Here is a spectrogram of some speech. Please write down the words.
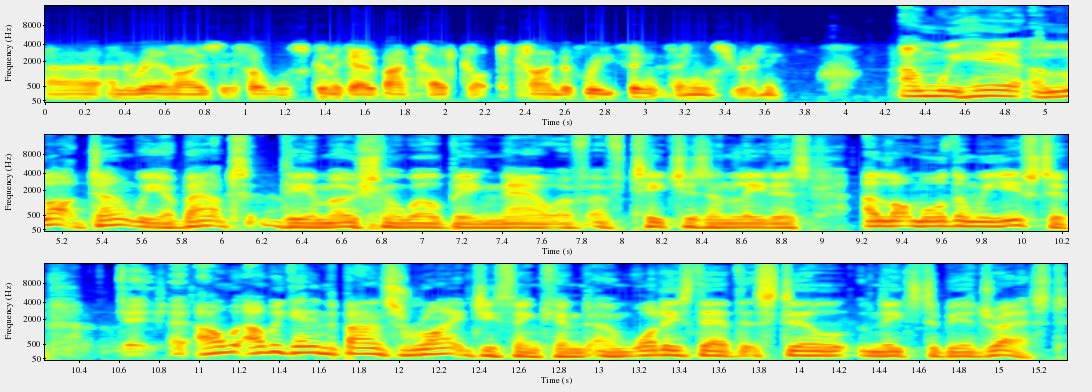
uh, and realised if I was going to go back, I'd got to kind of rethink things really. And we hear a lot, don't we, about the emotional well-being now of, of teachers and leaders a lot more than we used to. Are, are we getting the balance right, do you think? And, and what is there that still needs to be addressed?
